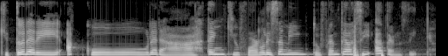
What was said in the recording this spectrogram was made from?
Gitu dari aku. Dadah. Thank you for listening to Ventilasi Atensi.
